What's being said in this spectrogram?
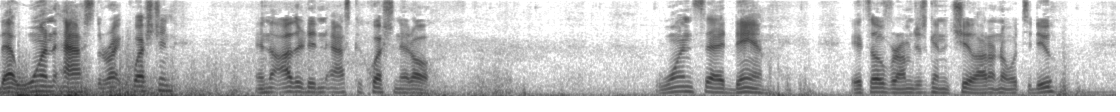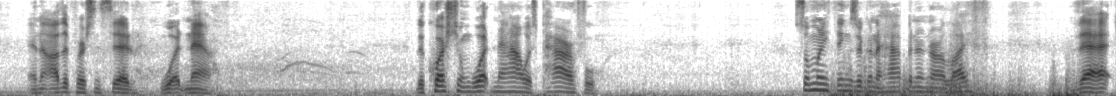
that one asked the right question and the other didn't ask a question at all. One said, Damn, it's over. I'm just going to chill. I don't know what to do. And the other person said, What now? The question, What now, is powerful. So many things are going to happen in our life that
